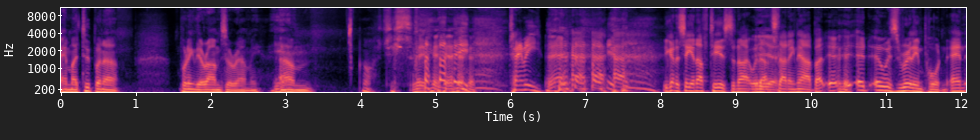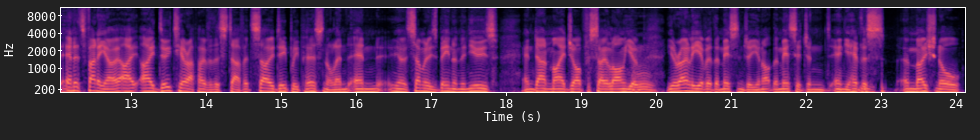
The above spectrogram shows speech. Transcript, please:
and my tupuna putting their arms around me. Yeah. Um, oh, jeez. Tammy. You're going to see enough tears tonight without Yeah. starting now. But it, it, it was really important. And and it's funny, you know, I, I do tear up over this stuff. It's so deeply personal. And, and you know, someone who's been in the news and done my job for so long, you're, you're only ever the messenger, you're not the message. And, and you have this emotional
